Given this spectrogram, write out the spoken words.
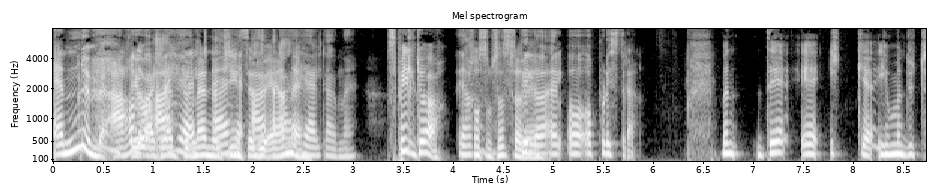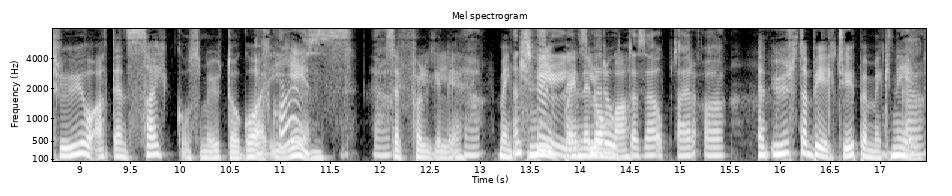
enda mer Jeg hadde Jo, vært redd for menn i jeans. Er du enig? Jeg er helt enig. Spill død, Ja. sånn som søstera di. Og, og plystre. Men det er ikke Jo, men du tror jo at det er en psyko som er ute og går i jeans. Ja. Selvfølgelig. Ja. Med en, En kniv på innerlomma. og En ustabil type med kniv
